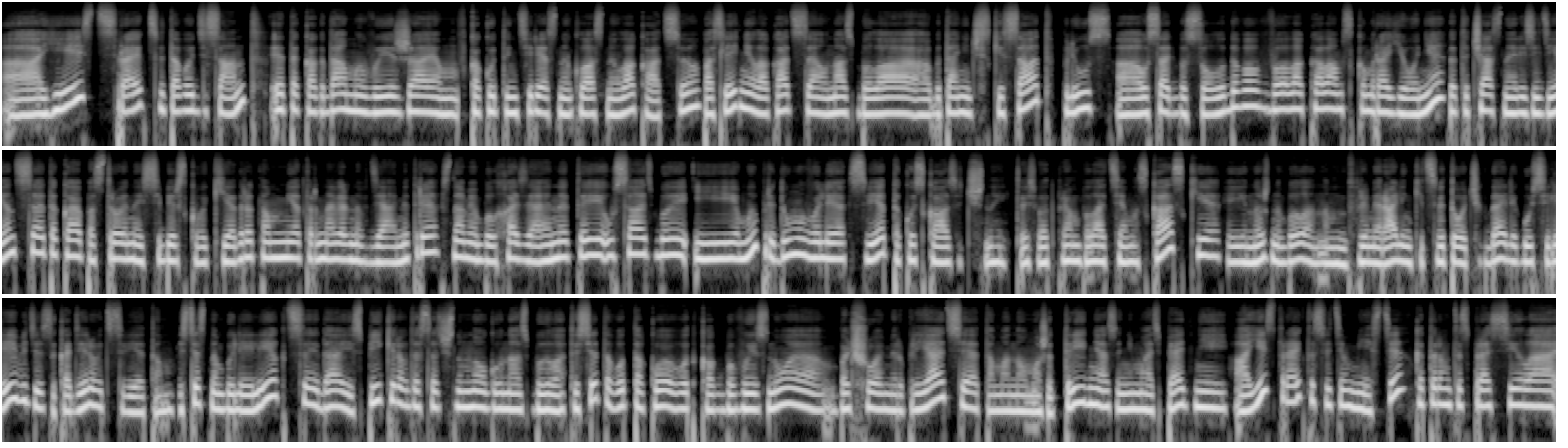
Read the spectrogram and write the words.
А есть проект «Световой десант». Это когда мы выезжаем в какую-то интересную классную локацию. Последняя локация у нас была ботанический сад плюс а, усадьба Солодова в Лакаламском районе. Это частная резиденция такая, построенная из сибирского кедра, там метр, наверное, в диаметре. С нами был хозяин этой усадьбы, и мы придумали придумывали свет такой сказочный. То есть вот прям была тема сказки, и нужно было нам, например, аленький цветочек, да, или гуси-лебеди закодировать светом. Естественно, были и лекции, да, и спикеров достаточно много у нас было. То есть это вот такое вот как бы выездное большое мероприятие, там оно может три дня занимать, пять дней. А есть проект «Осветим вместе», о котором ты спросила.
